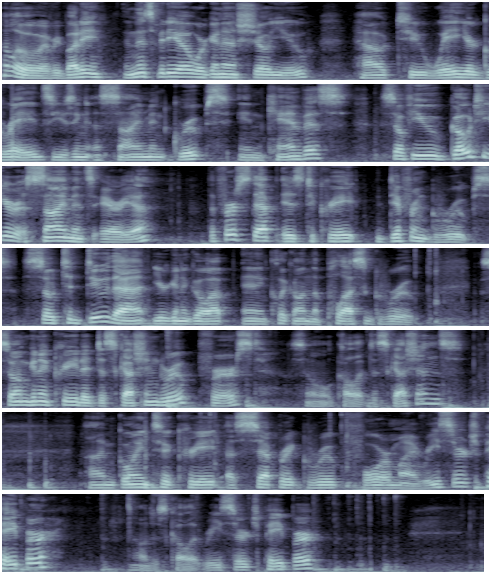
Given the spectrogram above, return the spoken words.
Hello everybody. In this video we're going to show you how to weigh your grades using assignment groups in Canvas. So if you go to your assignments area, the first step is to create different groups. So to do that you're going to go up and click on the plus group. So I'm going to create a discussion group first. So we'll call it discussions. I'm going to create a separate group for my research paper. I'll just call it research paper.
